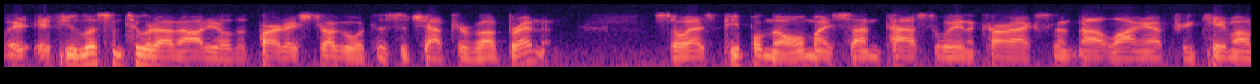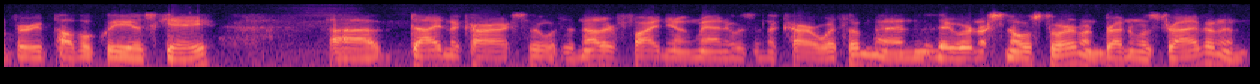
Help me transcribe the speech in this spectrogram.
if you listen to it on audio, the part I struggle with is the chapter about Brendan. So, as people know, my son passed away in a car accident not long after he came out very publicly as gay. Uh, died in a car accident with another fine young man who was in the car with him, and they were in a snowstorm, and Brendan was driving, and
